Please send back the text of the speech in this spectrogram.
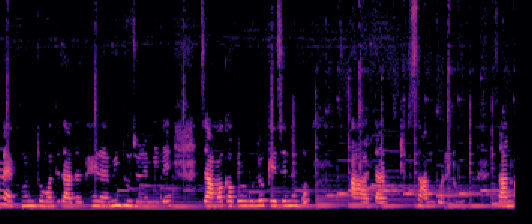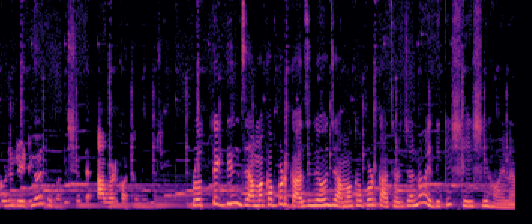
আর এখন তোমাদের দাদা ভাইয়ের আমি দুজনে মিলে জামা কাপড়গুলো কেচে নেব আর তারপর স্নান করে নেব। স্নান করে রেডি হয়ে তোমাদের সাথে আবার কথা বলছি। প্রত্যেক দিন জামা কাপড় কাচলেও জামা কাপড় কাচার যেন এদিকে শেষই হয় না।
